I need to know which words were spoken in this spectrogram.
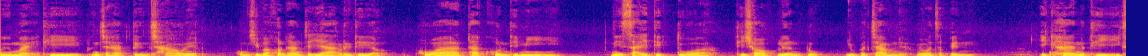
มือใหม่ที่เพิ่งจะหัดตื่นเช้าเนี่ย ผมคิดว่าค่อนข้างจะยากเลยทีเดียว เพราะว่าถ้าคนที่มีนิสัยติดตัวที่ชอบเลื่อนปลุกอยู่ประจำเนี่ย ไม่ว่าจะเป็นอีก 5 นาทีอีก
